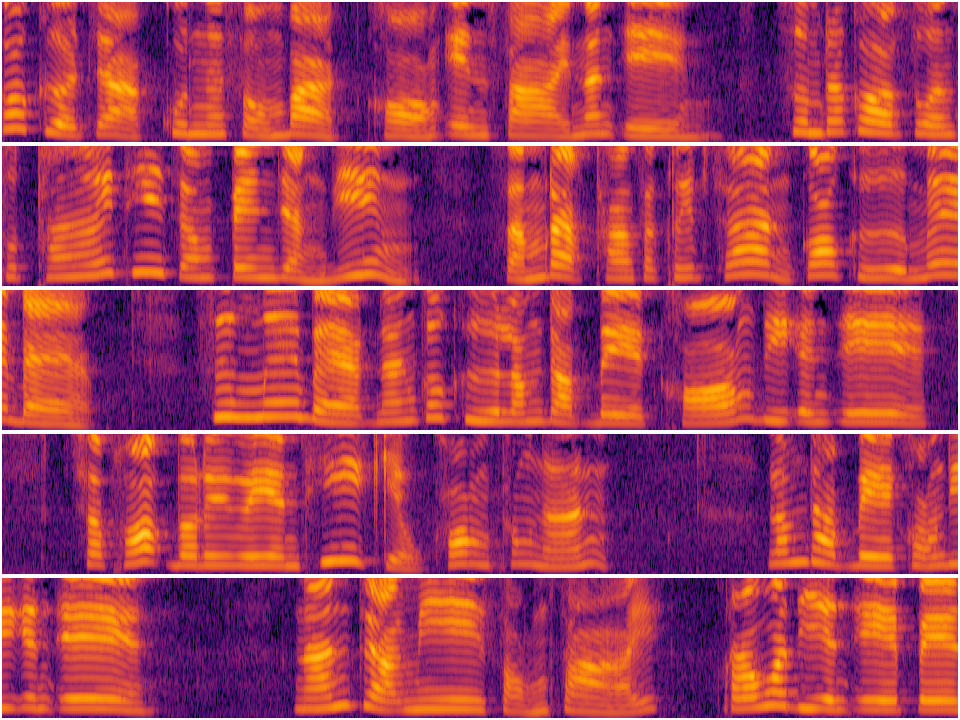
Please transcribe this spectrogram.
ก็เกิดจากคุณสมบัติของเอนไซม์นั่นเอง ส่วนประกอบส่วนสุดท้ายที่จำเป็นอย่างยิ่งสำหรับ transcription ก็คือแม่แบบ ซึ่งแม่แบบนั้นก็คือลำดับเบสของ DNA เฉพาะบริเวณที่เกี่ยวข้องเท่านั้นลำดับเบสของ DNA นั้นจะมีสองสาย เพราะว่า DNA เป็น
